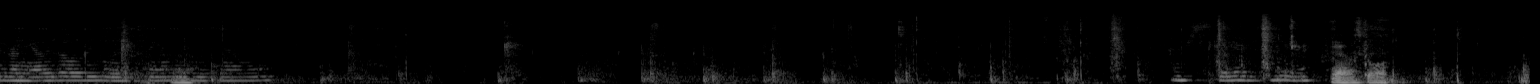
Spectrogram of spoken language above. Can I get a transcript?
guys from the other building where the family was down there? There's stairs here. Yeah, let's go up.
